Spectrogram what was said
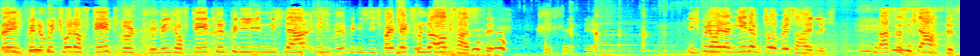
nein, ich, bin, ich wollte auf D drücken und wenn ich auf D drücke, bin ich nicht, nah, nicht, bin ich nicht weit weg von der R-Taste. Ich bin heute an jedem Tor beteiligt. Dass es klar ist.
